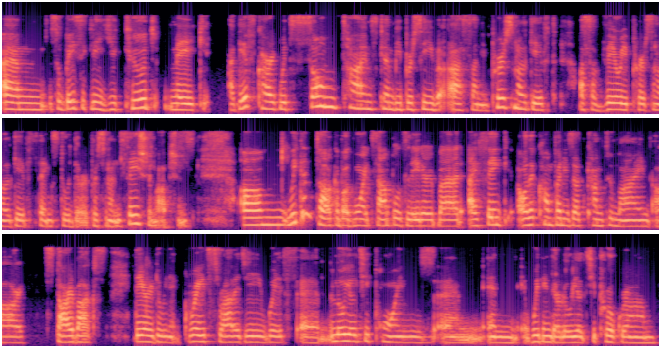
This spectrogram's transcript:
Um, so basically, you could make a gift card which sometimes can be perceived as an impersonal gift as a very personal gift thanks to their personalization options um, we can talk about more examples later but i think other companies that come to mind are Starbucks. They are doing a great strategy with um, loyalty points and, and within their loyalty program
